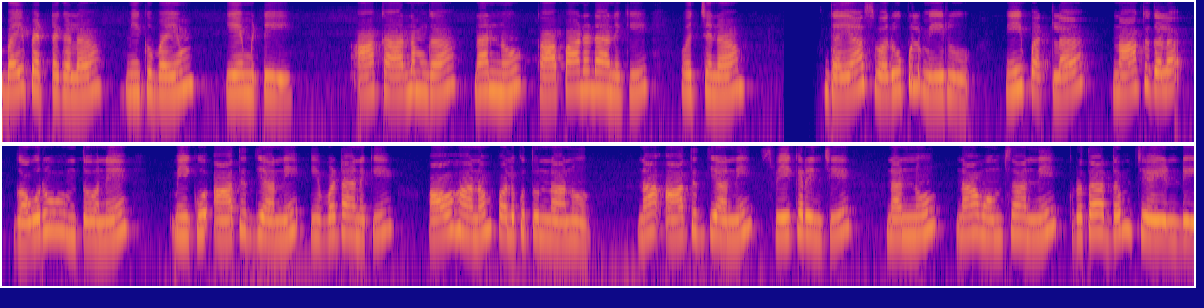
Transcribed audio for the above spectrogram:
భయపెట్టగల మీకు భయం ఏమిటి? ఆ కారణంగా నన్ను కాపాడడానికి వచ్చిన దయాస్వరూపులు మీరు. మీ పట్ల నాకు గల గౌరవంతోనే మీకు ఆతిథ్యాన్ని ఇవ్వటానికి ఆహ్వానం పలుకుతున్నాను. నా ఆతిథ్యాన్ని స్వీకరించి నన్ను నా వంశాన్ని కృతార్థం చేయండి.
